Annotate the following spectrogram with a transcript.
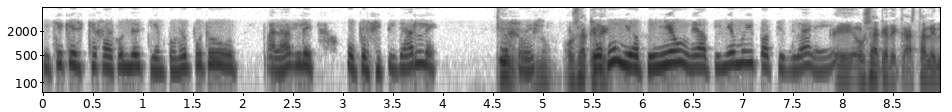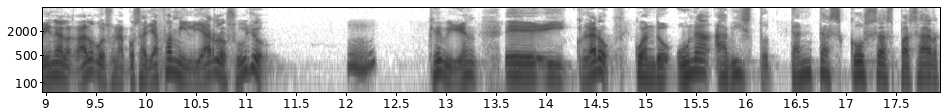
¿y qué quieres que haga con el tiempo? No puedo pararle o precipitarle. Qué Eso es. O sea que de, Según mi opinión, mi opinión muy particular, ¿eh? eh, o sea que de casta le viene al galgo, es una cosa ya familiar lo suyo. Mm. Qué bien. Eh, y claro, cuando una ha visto tantas cosas pasar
